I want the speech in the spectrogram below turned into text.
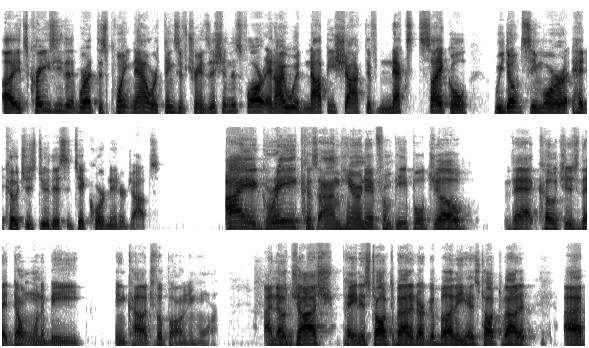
uh, it's crazy that we're at this point now where things have transitioned this far. And I would not be shocked if next cycle we don't see more head coaches do this and take coordinator jobs. I agree because I'm hearing it from people, Joe, that coaches that don't want to be in college football anymore. I know mm-hmm. Josh Pate has talked about it. Our good buddy has talked about it. I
